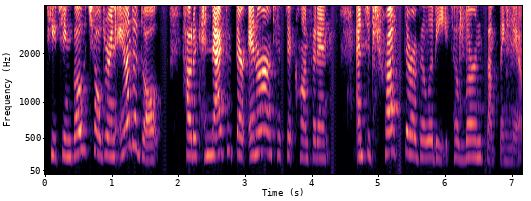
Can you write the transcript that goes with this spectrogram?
teaching both children and adults how to connect with their inner artistic confidence and to trust their ability to learn something new.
